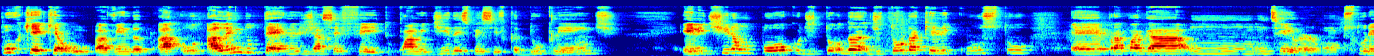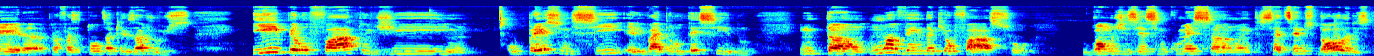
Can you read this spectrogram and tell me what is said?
Por que, que é o- a venda, a- o- além do terno ele já ser feito com a medida específica do cliente, ele tira um pouco de toda de todo aquele custo para pagar um, um tailor, uma costureira, para fazer todos aqueles ajustes. E pelo fato de o preço em si, ele vai pelo tecido. Então, uma venda que eu faço, vamos dizer assim, começando entre 700 dólares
